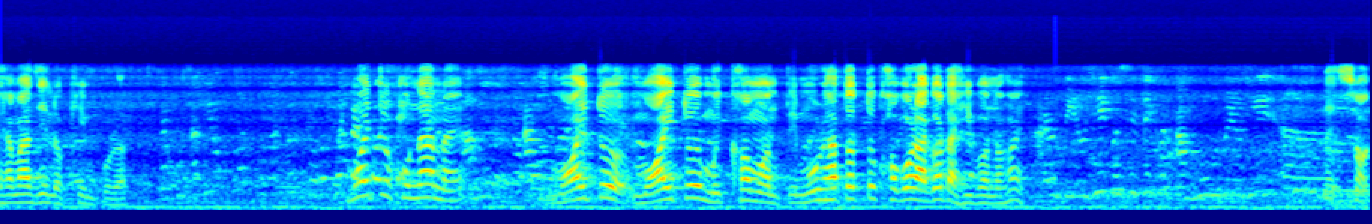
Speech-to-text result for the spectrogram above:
ধেমাজি লখিমপুৰত। মইতো শুনা নাই। মইতো মইতো মুখ্যমন্ত্ৰী। মোৰ হাতততো খবৰ আগত আহিব নহয়। চাওক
